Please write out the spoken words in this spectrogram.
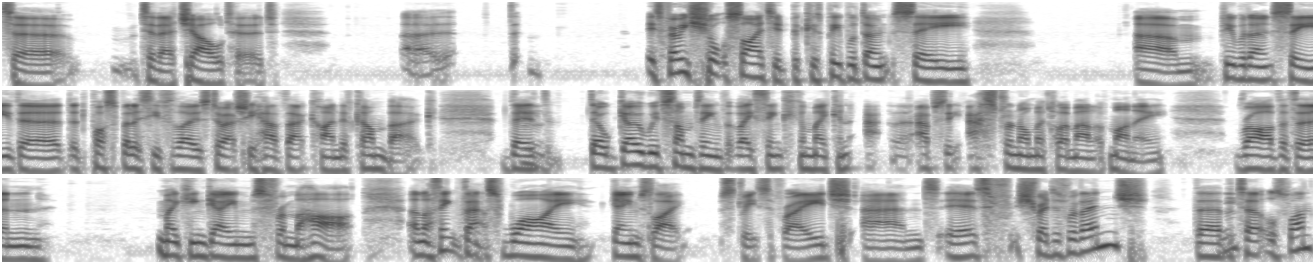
to to their childhood. Uh, it's very short sighted because people don't see um, people don't see the the possibility for those to actually have that kind of comeback. They mm. they'll go with something that they think can make an a- absolutely astronomical amount of money, rather than making games from the heart. And I think hmm. that's why games like Streets of Rage and it's Shredder's Revenge, the, mm-hmm. the Turtles one.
